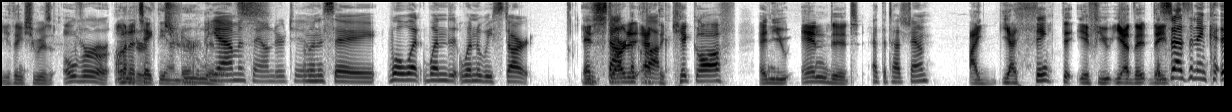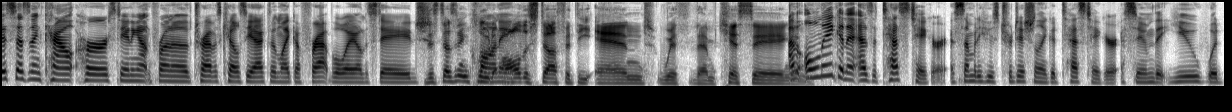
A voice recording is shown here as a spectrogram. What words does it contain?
You think she was over or I'm under? gonna take the under. Minutes? Yeah, I'm gonna say under too. I'm gonna say. Well, what? When? Did, when do we start? You and stop started the at the kickoff and you end it. at the touchdown. I yeah, I think that if you yeah they, they this doesn't. Inc- this doesn't count her standing out in front of Travis Kelce acting like a frat boy on the stage. this doesn't include fawning. all the stuff at the end with them kissing. I'm and- only gonna, as a test taker, as somebody who's traditionally a good test taker, assume that you would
